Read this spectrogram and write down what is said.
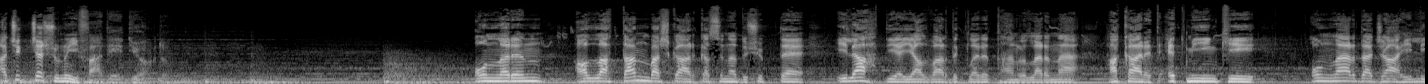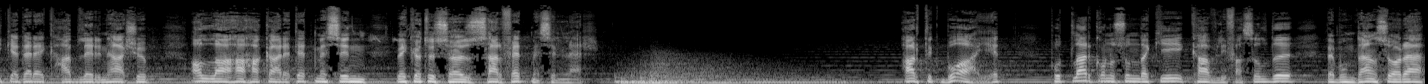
açıkça şunu ifade ediyordu. Onların Allah'tan başka arkasına düşüp de ilah diye yalvardıkları tanrılarına hakaret etmeyin ki onlar da cahillik ederek hadlerini aşıp Allah'a hakaret etmesin ve kötü söz sarf etmesinler. Artık bu ayet putlar konusundaki kavli fasıldı ve bundan sonra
